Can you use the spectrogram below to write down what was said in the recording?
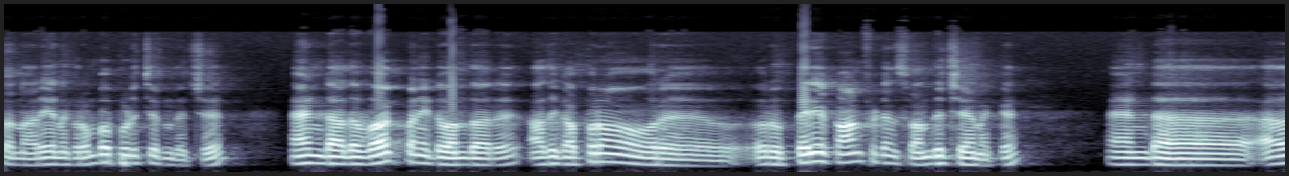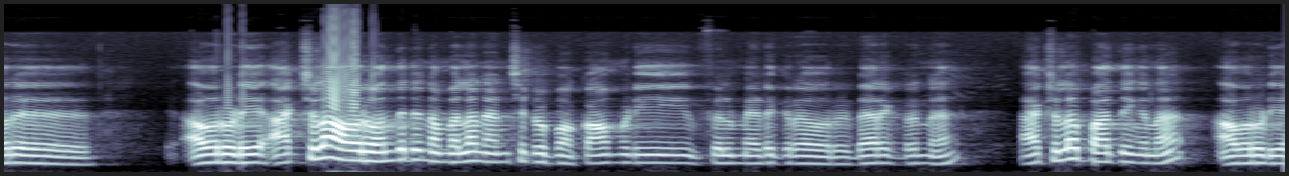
சொன்னார். எனக்கு ரொம்ப பிடிச்சிருந்துச்சு. அண்ட் அதை ஒர்க் பண்ணிட்டு வந்தார். அதுக்கப்புறம் ஒரு ஒரு பெரிய கான்ஃபிடென்ஸ் வந்துச்சு எனக்கு. அண்ட் அவர் அவருடைய ஆக்சுவலாக அவர் வந்துட்டு நம்ம எல்லாம் நினச்சிட்டு இருப்போம். காமெடி ஃபில்ம் எடுக்கிற ஒரு டைரக்டர்னு ஆக்சுவலாக பார்த்தீங்கன்னா அவருடைய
